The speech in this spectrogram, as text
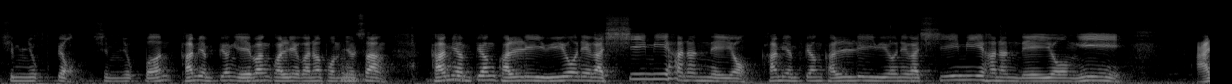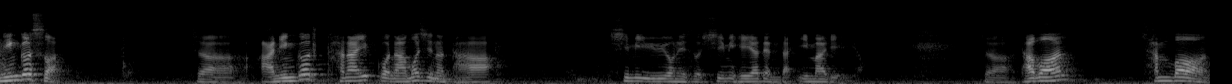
16병, 16번 감염병 예방관리에 관한 법률상 감염병관리위원회가 심의하는 내용, 감염병관리위원회가 심의하는 내용이 아닌 것은 자 아닌 것 하나 있고 나머지는 다 심의위원회에서 심의해야 된다 이 말이에요. 자 답은 3번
